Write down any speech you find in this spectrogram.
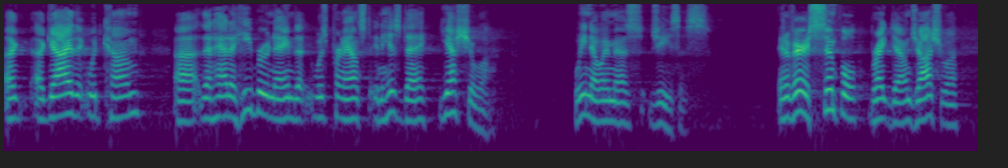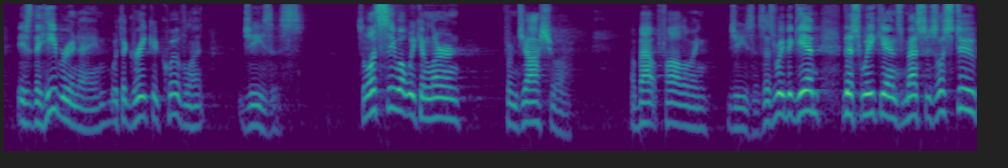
a, a guy that would come uh, that had a Hebrew name that was pronounced in his day Yeshua. We know him as Jesus. In a very simple breakdown, Joshua is the Hebrew name with the Greek equivalent, Jesus. So let's see what we can learn from Joshua about following Jesus. As we begin this weekend's message, let's do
